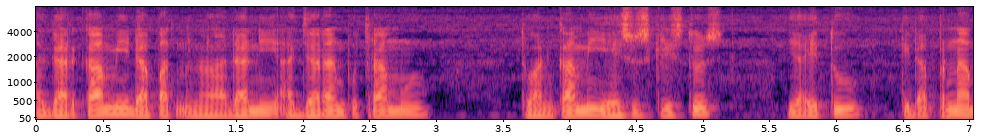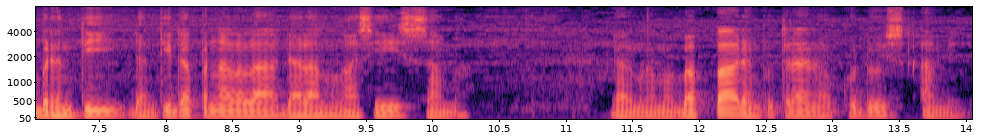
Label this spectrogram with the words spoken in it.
agar kami dapat meneladani ajaran putramu, Tuhan kami Yesus Kristus, yaitu tidak pernah berhenti dan tidak pernah lelah dalam mengasihi sesama. Dalam nama Bapa dan Putra dan Roh Kudus. Amin.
